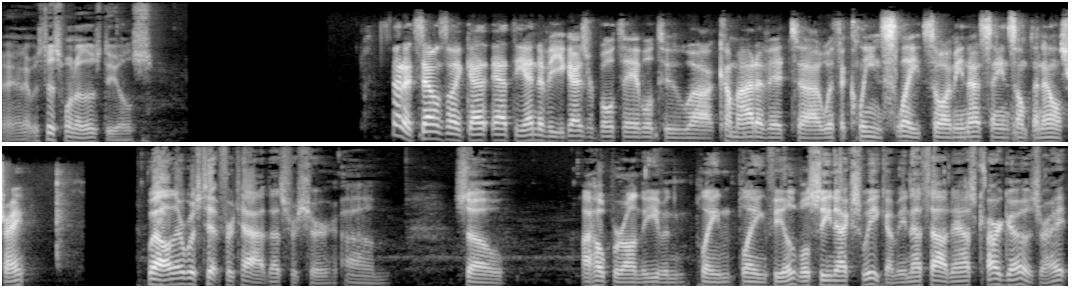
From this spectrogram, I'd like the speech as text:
and it was just one of those deals. And it sounds like at, the end of it, you guys are both able to uh, come out of it uh, with a clean slate. So I mean, that's saying something else, right? Well, there was tit for tat, that's for sure. Um, so I hope we're on the even playing playing field. We'll see next week. I mean, that's how NASCAR goes, right?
